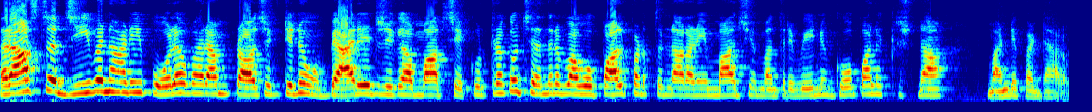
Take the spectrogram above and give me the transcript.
రాష్ట్ర జీవనాడి పోలవరం ప్రాజెక్టును బ్యారేజీగా మార్చే కుట్రకు చంద్రబాబు పాల్పడుతున్నారని మాజీ మంత్రి వేణుగోపాలకృష్ణ మండిపడ్డారు.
